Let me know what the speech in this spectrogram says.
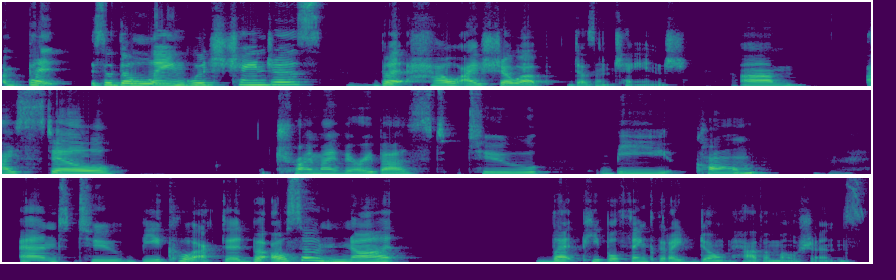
but so the language changes, mm-hmm. but how I show up doesn't change. Um, I still try my very best to be calm. And to be collected, but also not let people think that I don't have emotions.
